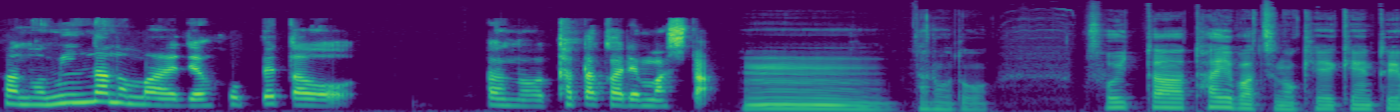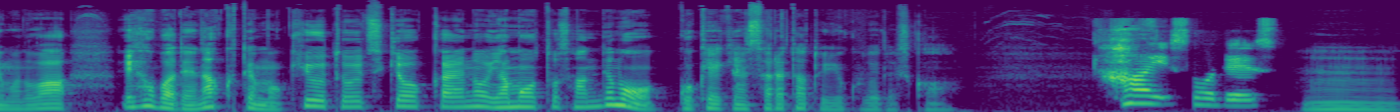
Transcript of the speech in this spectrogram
あの、みんなの前でほっぺたを、あの、叩かれました。うーん、なるほど。そういった体罰の経験というものは、エホバでなくても旧統一教会の山本さんでもご経験されたということですか？はい、そうです。うん。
